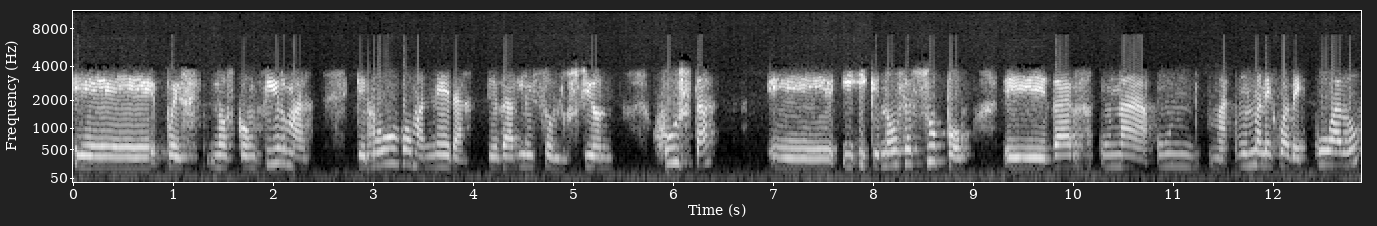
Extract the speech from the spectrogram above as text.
eh, pues nos confirma que no hubo manera de darle solución justa eh, y, que no se supo dar una un, un manejo adecuado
